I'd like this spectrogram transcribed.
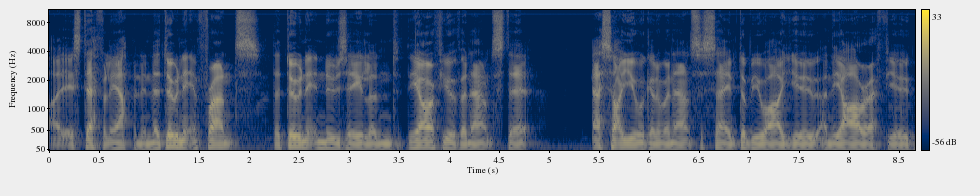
uh, it's definitely happening. They're doing it in France. They're doing it in New Zealand. The RFU have announced it. SRU are going to announce the same. WRU and the RFU,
